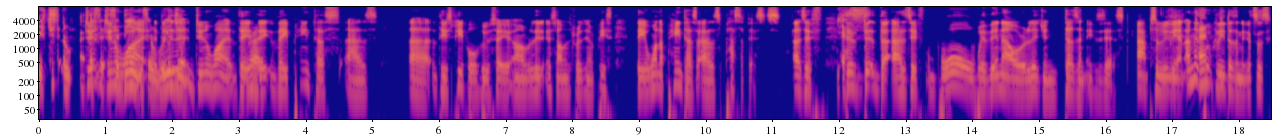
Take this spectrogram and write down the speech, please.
It's just a. do, it's a, do you it's know a deen, why? It's a Do- do- Do, you know why they, Right. they they paint us as uh, these people who say oh, Islam is a religion of peace? They want to paint us as pacifists, as if Yes. there's th- that as if war within our religion doesn't exist. Absolutely and unequivocally it- doesn't exist,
